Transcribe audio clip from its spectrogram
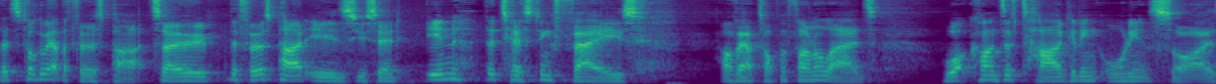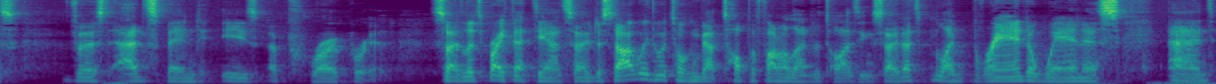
Let's talk about the first part. So, the first part is you said in the testing phase of our top of funnel ads, what kinds of targeting audience size versus ad spend is appropriate. So let's break that down. So to start with, we're talking about top of funnel advertising. So that's like brand awareness and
